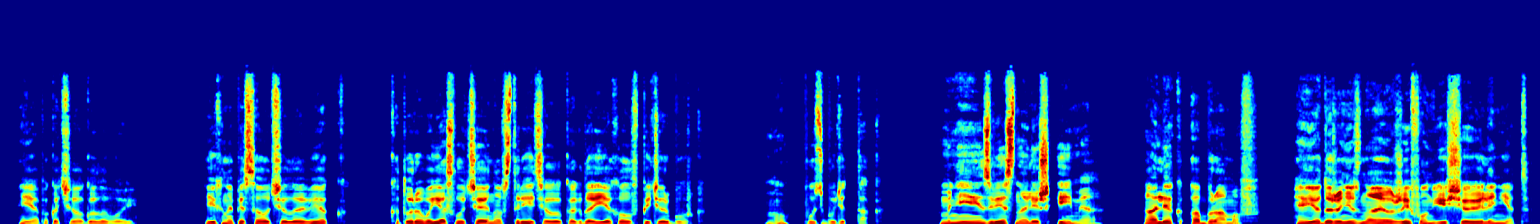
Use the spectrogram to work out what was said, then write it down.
— я покачал головой. «Их написал человек, которого я случайно встретил, когда ехал в Петербург. Ну, пусть будет так. Мне известно лишь имя — Олег Абрамов. Я даже не знаю, жив он еще или нет.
